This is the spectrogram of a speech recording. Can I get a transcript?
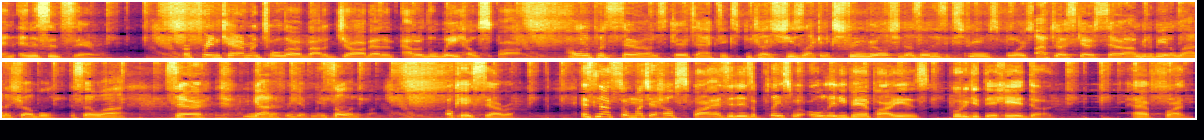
and innocent Sarah. Her friend Cameron told her about a job at an out-of-the-way health spa. I want to put Sarah on scare tactics because she's like an extreme girl. She does all these extreme sports. After I scare Sarah, I'm going to be in a lot of trouble. So, uh, Sarah, you gotta forgive me. It's all in fun. Okay, Sarah. It's not so much a health spa as it is a place where old lady vampires go to get their hair done. Have fun.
